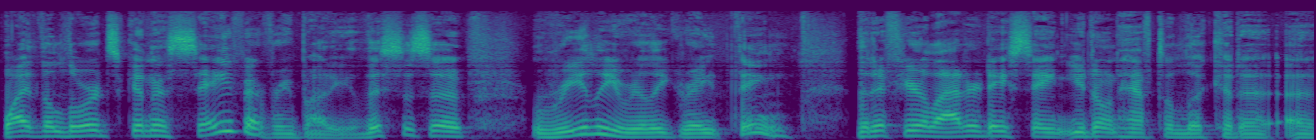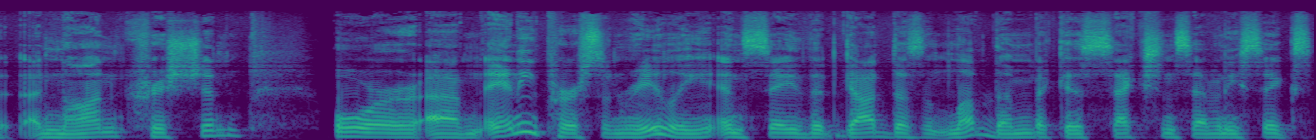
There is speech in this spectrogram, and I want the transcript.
why the Lord's going to save everybody. This is a really, really great thing. That if you're a Latter day Saint, you don't have to look at a, a, a non Christian or um, any person really and say that God doesn't love them because Section 76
